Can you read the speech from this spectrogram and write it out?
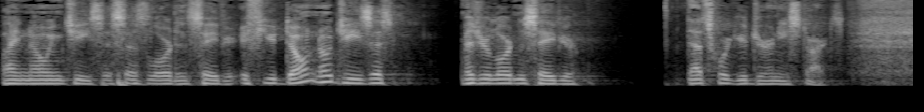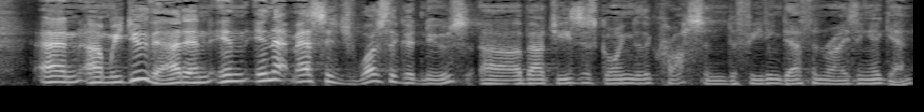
by knowing Jesus as Lord and Savior. If you don't know Jesus as your Lord and Savior, that's where your journey starts. And um, we do that. And in, in that message was the good news uh, about Jesus going to the cross and defeating death and rising again.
